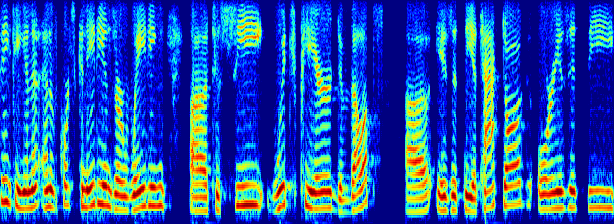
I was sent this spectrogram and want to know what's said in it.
thinking, and, and, of course, Canadians are waiting to see which Pierre develops. Is it the attack dog, or is it the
